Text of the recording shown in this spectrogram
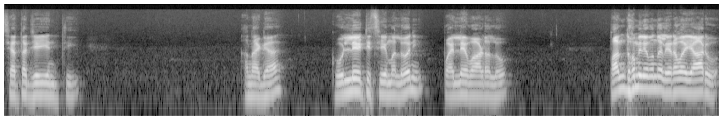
శత జయంతి అనగా కొల్లేటి సీమలోని పల్లెవాడలో పంతొమ్మిది వందల ఇరవై ఆరు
